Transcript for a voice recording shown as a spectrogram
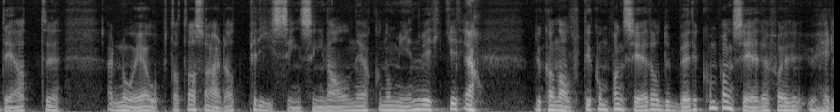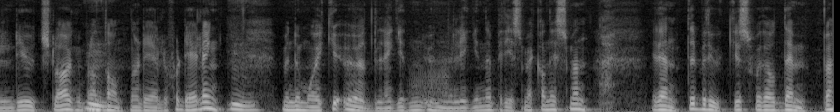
Det at er det noe jeg er opptatt av, så er det at prisingssignalene i økonomien virker. Ja. Du kan alltid kompensere, og du bør kompensere for uheldige utslag, bl.a. Mm. når det gjelder fordeling. Mm. Men du må ikke ødelegge den underliggende prismekanismen. Rente brukes for å dempe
